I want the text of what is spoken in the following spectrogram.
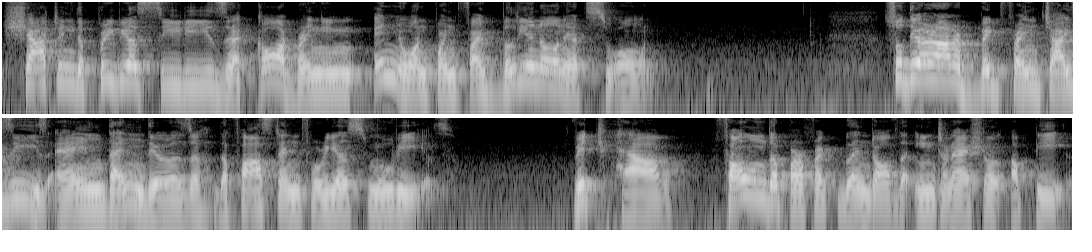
shattering the previous series record, bringing in 1.5 billion on its own. So there are big franchises and then there's uh, the Fast and Furious movies, which have found the perfect blend of the international appeal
